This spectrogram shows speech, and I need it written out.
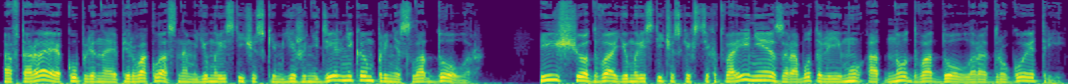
а вторая, купленная первоклассным юмористическим еженедельником, принесла доллар. И еще два юмористических стихотворения заработали ему одно-два доллара, другое — три.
